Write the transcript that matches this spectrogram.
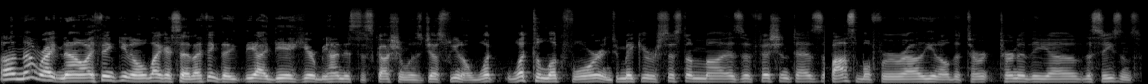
Uh, not right now. I think you know, like I said, I think the, the idea here behind this discussion was just you know what what to look for and to make your system uh, as efficient as possible for uh, you know the tur- turn of the uh, the seasons.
